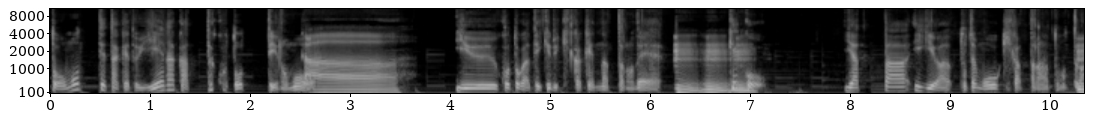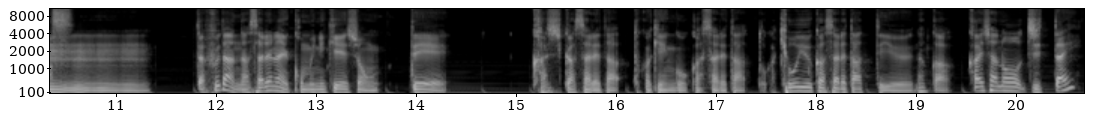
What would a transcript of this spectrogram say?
と思ってたけど言えなかったことっていうのも、あ言うことができるきっかけになったので。結構、やった意義はとても大きかったなと思ってます。うんうんうんうん。だ普段なされないコミュニケーションで可視化されたとか言語化されたとか共有化されたっていうなんか会社の実態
